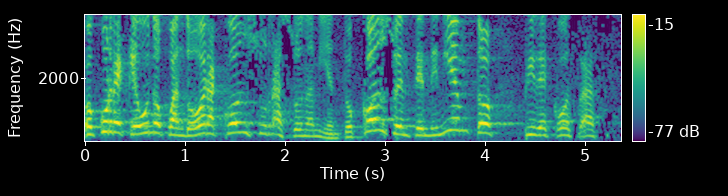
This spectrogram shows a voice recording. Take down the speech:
ocurre que uno cuando ora con su razonamiento, con su entendimiento, pide cosas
